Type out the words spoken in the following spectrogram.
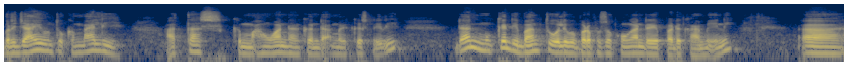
berjaya untuk kembali atas kemahuan dan kehendak mereka sendiri dan mungkin dibantu oleh beberapa sokongan daripada kami ini uh,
